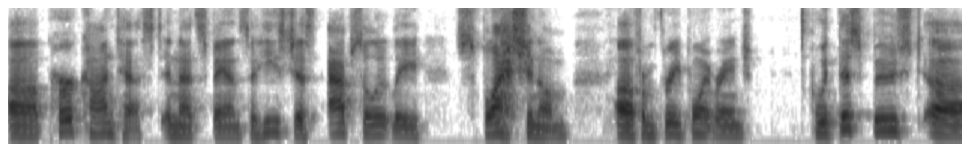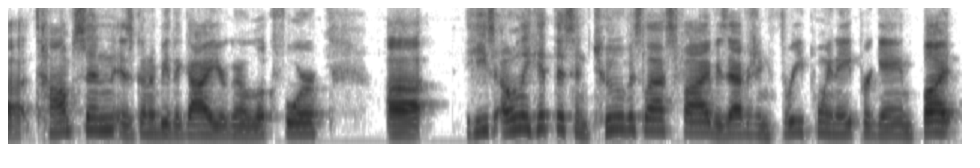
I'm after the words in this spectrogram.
uh, per contest in that span. So he's just absolutely splashing them uh, from three point range. With this boost, uh, Thompson is going to be the guy you're going to look for. He's only hit this in two of his last five. He's averaging 3.8 per game. But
